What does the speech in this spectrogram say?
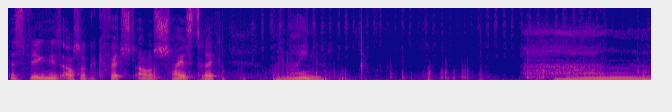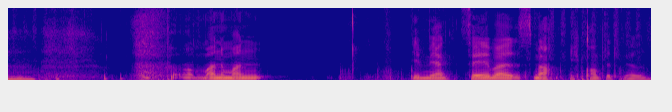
Deswegen sieht es auch so gequetscht aus. Scheißdreck. Oh nein. Oh Mann, oh Mann. Ihr merkt selber, es macht mich komplett wirr.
